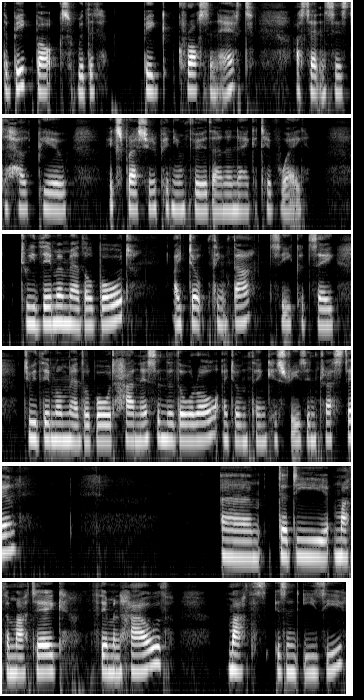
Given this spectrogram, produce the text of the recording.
The big box with a big cross in it are sentences to help you express your opinion further in a negative way. Dwi ddim yn meddwl bod. I don't think that. So you could say, dwi ddim yn meddwl bod hanes yn ddiddorol. I don't think history is interesting. Um, dydy mathemateg ddim yn hawdd. Maths isn't easy.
